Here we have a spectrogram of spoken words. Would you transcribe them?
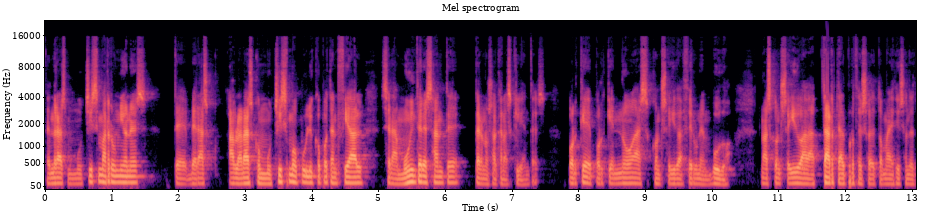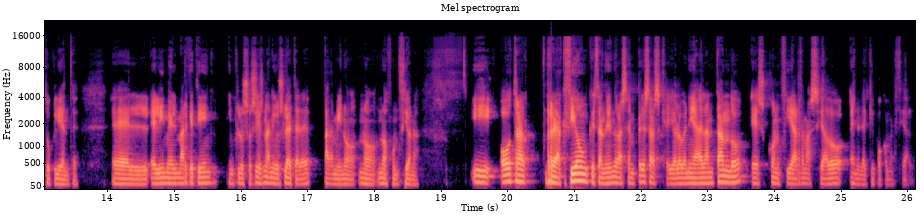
Tendrás muchísimas reuniones, te verás, hablarás con muchísimo público potencial, será muy interesante, pero no sacarás clientes. ¿Por qué? Porque no has conseguido hacer un embudo, no has conseguido adaptarte al proceso de toma de decisión de tu cliente. El, email marketing, incluso si es una newsletter, ¿eh? para mí no, no, no funciona. Y otra reacción que están teniendo las empresas, que ya lo venía adelantando, es confiar demasiado en el equipo comercial.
